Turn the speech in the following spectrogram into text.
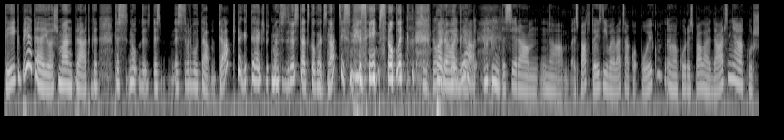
tik biedējoši, manuprāt, ka tas, nu, es, es varbūt tā traki tagad teikšu, bet man tas drusku tāds kaut kāds nacismu iezīmes jau likt parādā. tas ir, um, es pati to izdzīvoju vecāko puiku, uh, kur es palaidu dārziņā, kurš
